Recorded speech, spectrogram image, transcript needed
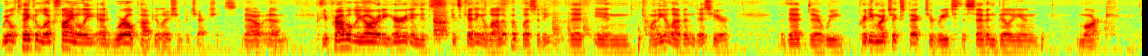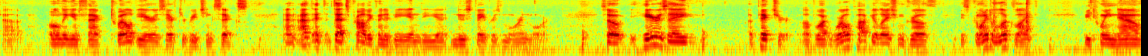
we'll take a look finally at world population projections. Now, um, you probably already heard, and it's, it's getting a lot of publicity, that in 2011, this year, that uh, we pretty much expect to reach the 7 billion mark. Uh, only, in fact, 12 years after reaching 6. And I, that's probably going to be in the uh, newspapers more and more. So here's a, a picture of what world population growth is going to look like between now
